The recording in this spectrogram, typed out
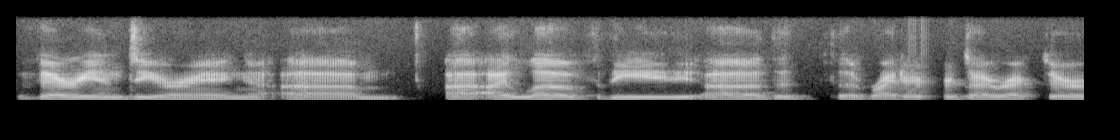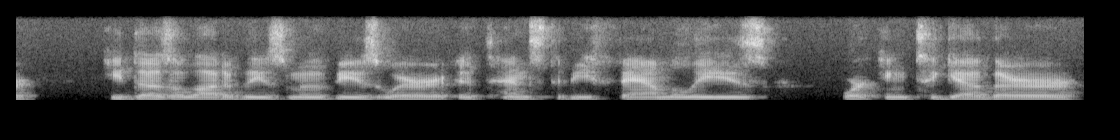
very endearing. Um, I, I love the uh, the the writer director. He does a lot of these movies where it tends to be families working together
